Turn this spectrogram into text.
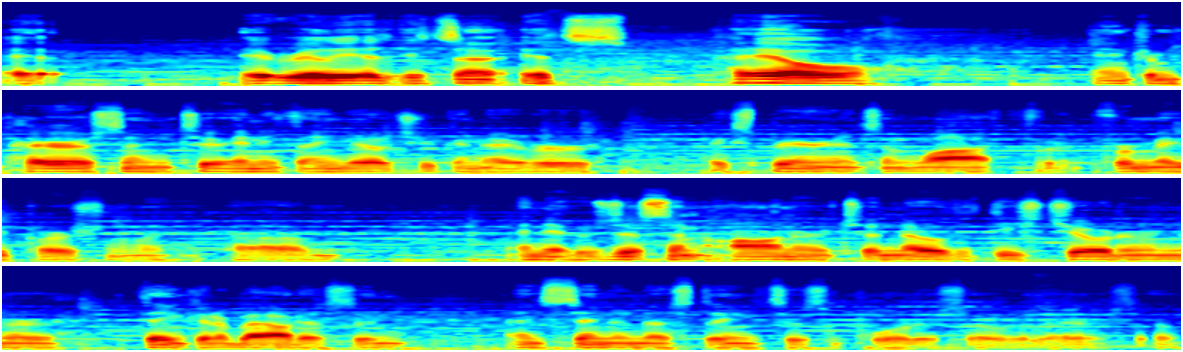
it, it really it's, a, it's pale in comparison to anything else you can ever experience in life for, for me personally. Um, and it was just an honor to know that these children are thinking about us and, and sending us things to support us over there. So.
